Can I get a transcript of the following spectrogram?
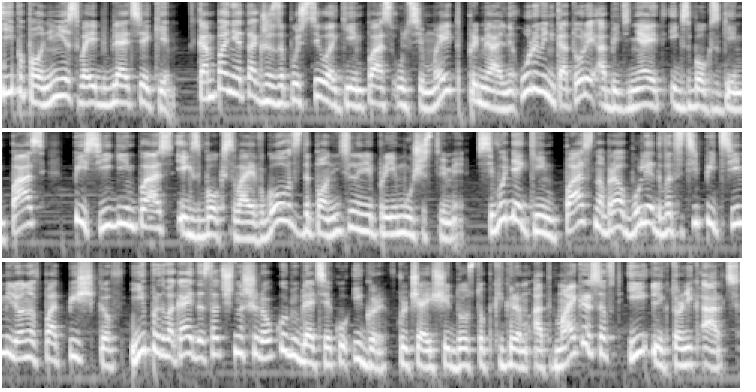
и пополнения своей библиотеки языки. Компания также запустила Game Pass Ultimate, премиальный уровень, который объединяет Xbox Game Pass, PC Game Pass, Xbox Live Gold с дополнительными преимуществами. Сегодня Game Pass набрал более 25 миллионов подписчиков и предлагает достаточно широкую библиотеку игр, включающие доступ к играм от Microsoft и Electronic Arts.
